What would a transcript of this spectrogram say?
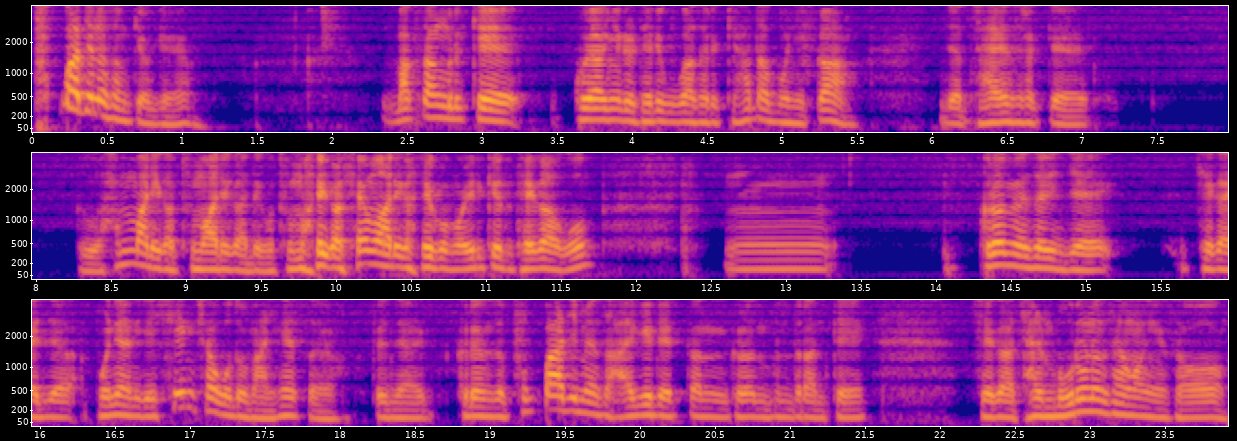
푹 빠지는 성격이에요. 막상 그렇게 고양이를 데리고 가서 이렇게 하다 보니까 이제 자연스럽게 그 한 마리가 두 마리가 되고 두 마리가 세 마리가 되고 뭐 이렇게도 돼가고 음 그러면서 이제 제가 이제 본의 아니게 시행착오도 많이 했어요. 이제 그러면서 푹 빠지면서 알게 됐던 그런 분들한테 제가 잘 모르는 상황에서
